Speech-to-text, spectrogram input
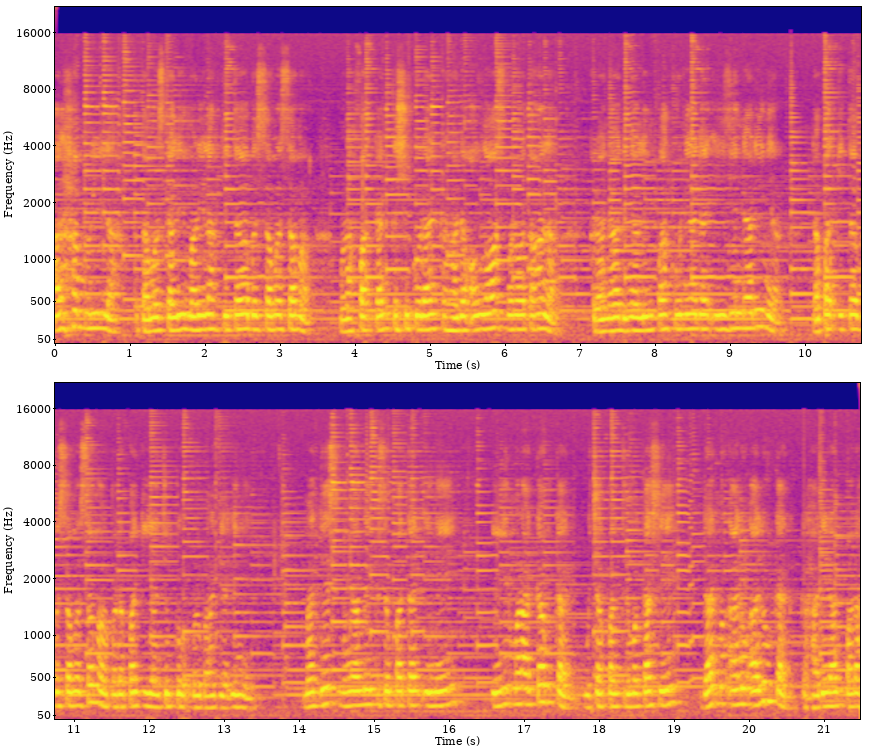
Alhamdulillah, pertama sekali marilah kita bersama-sama merafakkan kesyukuran kepada Allah SWT kerana dengan limpah kurnia dan izin darinya dapat kita bersama-sama pada pagi yang cukup berbahagia ini. Majlis mengambil kesempatan ini ingin merakamkan ucapan terima kasih dan mengalu-alukan kehadiran para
